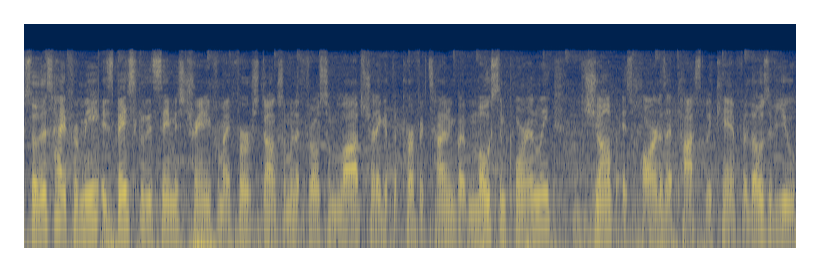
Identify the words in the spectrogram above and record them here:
So this height for me is basically the same as training for my first dunk. So I'm gonna throw some lobs, try to get the perfect timing, but most importantly, jump as hard as I possibly can. For those of you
